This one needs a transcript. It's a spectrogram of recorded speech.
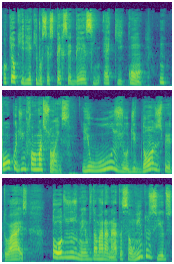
o que eu queria que vocês percebessem é que com um pouco de informações e o uso de dons espirituais, todos os membros da Maranata são induzidos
